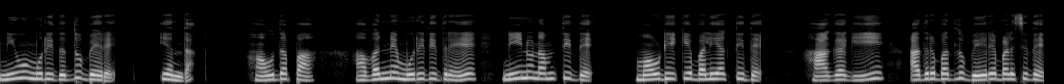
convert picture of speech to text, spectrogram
ನೀವು ಮುರಿದದ್ದು ಬೇರೆ, ಎಂದ. ಹೌದಪ್ಪ, ಅವನ್ನೇ ಮುರಿದಿದ್ರೆ ನೀನು ನಂಬ್ತಿದ್ದೆ ಮೌಢಿಕೆ ಬಲಿಯಾಗ್ತಿದ್ದೆ ಹಾಗಾಗಿ ಅದರ ಬದಲು ಬೇರೆ ಬಳಸಿದೆ,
